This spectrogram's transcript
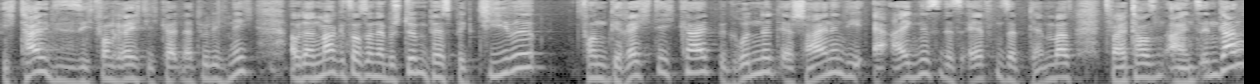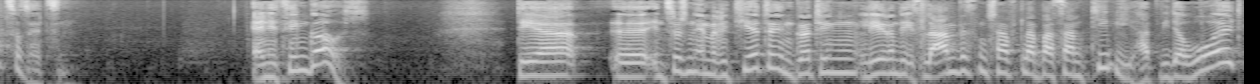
ich teile diese Sicht von Gerechtigkeit natürlich nicht, aber dann mag es aus einer bestimmten Perspektive von Gerechtigkeit begründet erscheinen, die Ereignisse des 11. September 2001 in Gang zu setzen. Anything goes. Der äh, inzwischen emeritierte in Göttingen lehrende Islamwissenschaftler Bassam Tibi hat wiederholt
